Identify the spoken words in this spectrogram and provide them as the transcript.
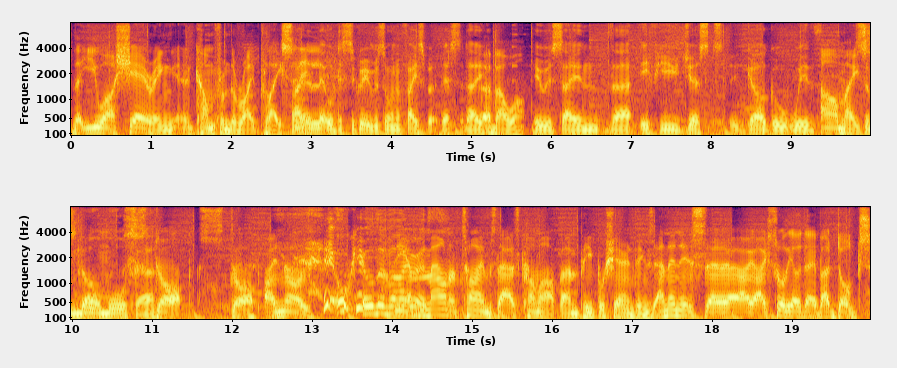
that you are sharing uh, come from the right place. I had a little disagreement with someone on Facebook yesterday. About what? He was saying that if you just gargle with oh, mate, some stop. warm water, Stop, stop. I know. it will kill the virus. The amount of times that has come up and people sharing things, and then it's. Uh, I, I saw the other day about dogs.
